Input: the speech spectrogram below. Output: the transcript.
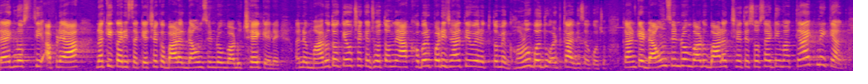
ડાયગ્નોસથી આપણે આ નક્કી કરી શકીએ છીએ કે બાળક ડાઉન સિન્ડ્રોમ વાળું છે કે નહીં. અને મારું તો કેવું છે કે જો તમને આ ખબર પડી જતી હોય તો તમે ઘણું બધું અટકાવી શકો છો. કારણ કે ડાઉન સિન્ડ્રોમ સિન્ડ્રોમ વાળું બાળક છે તે સોસાયટીમાં ક્યાંક ને ક્યાંક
